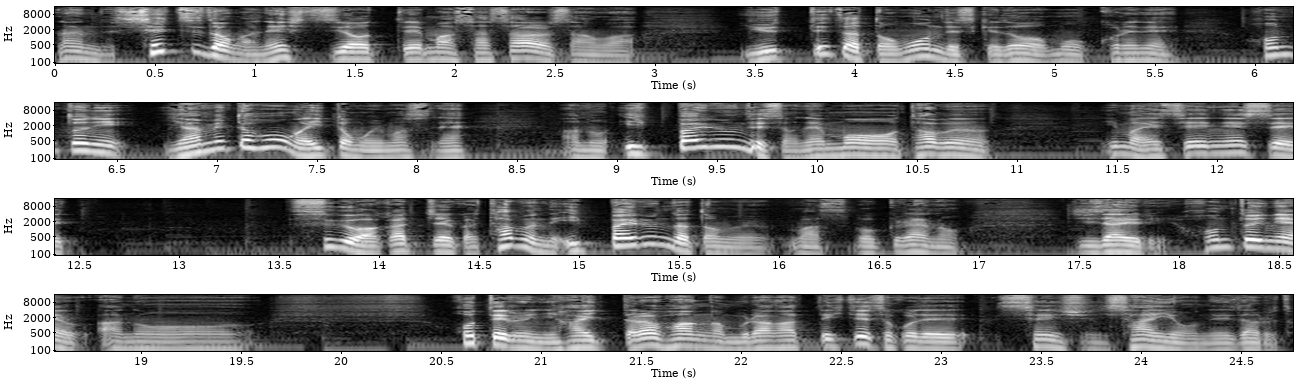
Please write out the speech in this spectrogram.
なんで節度がね必要ってまあ笹原さんは言ってたと思うんですけどもうこれね本当にやめた方がいいと思いますね。あのいっぱいいるんですよね。もう多分今 SNS ですぐ分かっちゃうから多分ねいっぱいいるんだと思います。僕らの時代より。本当にねあのー、ホテルに入ったらファンが群がってきてそこで選手にサインをねだると。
